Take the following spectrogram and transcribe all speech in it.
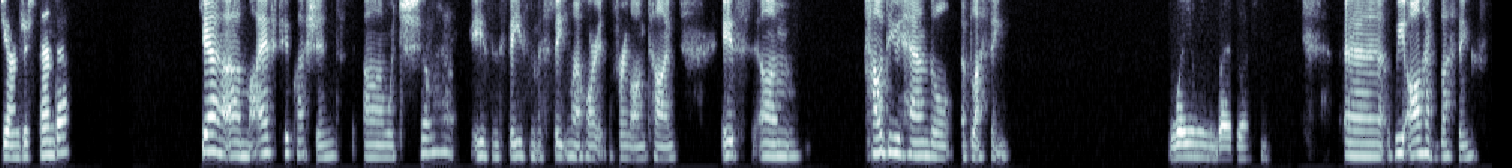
Do you understand that? yeah, um, I have two questions, um, which is and stays stayed in my heart for a long time. Is um, how do you handle a blessing? What do you mean by a blessing? Uh, we all have blessings,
